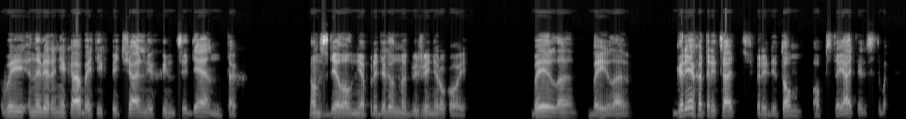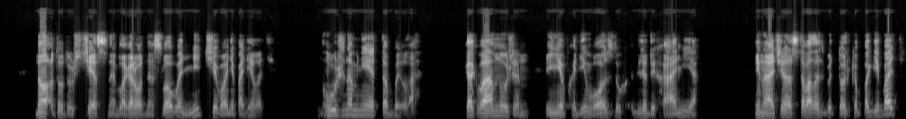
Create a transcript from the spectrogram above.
Вы наверняка об этих печальных инцидентах. Он сделал неопределенное движение рукой. Было, было. Грех отрицать при том обстоятельства. Но тут уж честное, благородное слово, ничего не поделать. Нужно мне это было. Как вам нужен и необходим воздух для дыхания. Иначе оставалось бы только погибать.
